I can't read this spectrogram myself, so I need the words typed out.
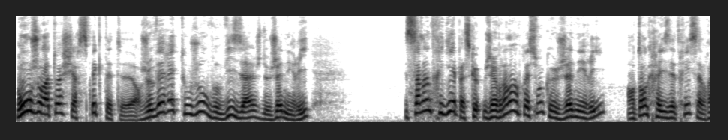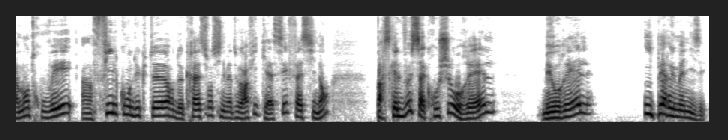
Bonjour à toi cher spectateur, je verrai toujours vos visages de Jeannery. Ça m'intriguait parce que j'ai vraiment l'impression que Jeannery, en tant que réalisatrice, a vraiment trouvé un fil conducteur de création cinématographique qui est assez fascinant parce qu'elle veut s'accrocher au réel, mais au réel hyper humanisé.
